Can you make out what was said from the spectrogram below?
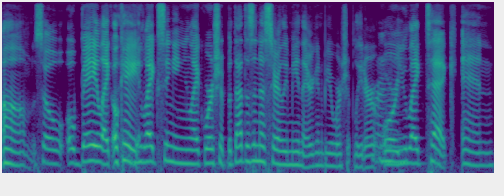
um so obey like okay you like singing you like worship but that doesn't necessarily mean that you're going to be a worship leader Right. or you like tech and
